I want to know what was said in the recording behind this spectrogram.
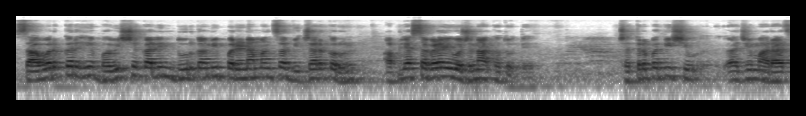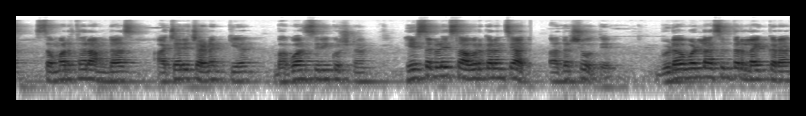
सावरकर हे भविष्यकालीन दूरगामी परिणामांचा विचार करून आपल्या सगळ्या योजना आखत होते. छत्रपती शिवाजी महाराज समर्थ रामदास आचार्य चाणक्य भगवान श्रीकृष्ण हे सगळे सावरकरांचे आद- आदर्श होते. व्हिडिओ आवडला असेल तर लाईक करा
